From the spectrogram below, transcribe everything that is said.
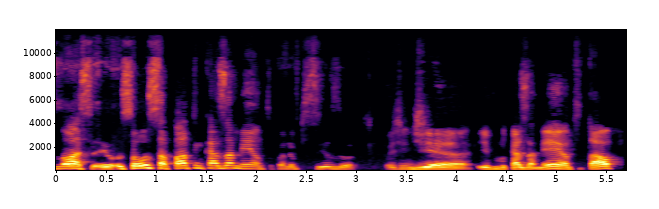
nossa, eu só uso sapato em casamento, quando eu preciso, hoje em dia, ir no casamento e tal,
